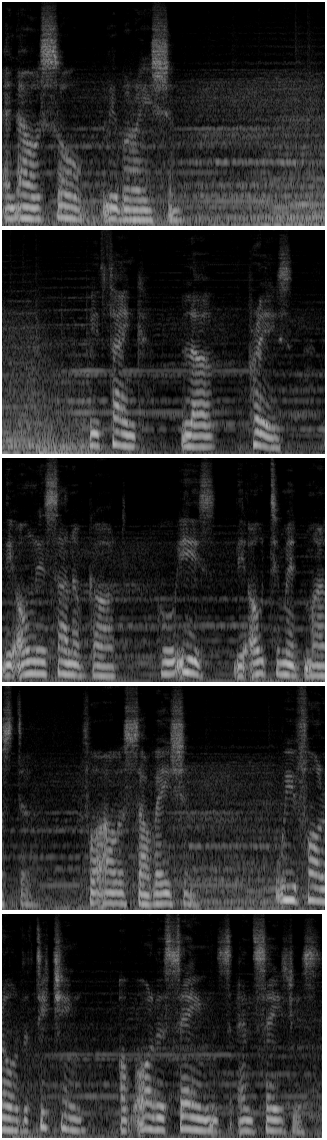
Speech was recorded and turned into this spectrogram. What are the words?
and our soul liberation. We thank, love, praise the only Son of God, who is the ultimate Master for our salvation. We follow the teaching of all the saints and sages.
